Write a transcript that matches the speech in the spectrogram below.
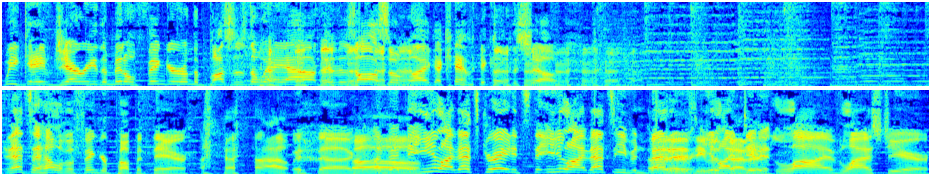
we gave Jerry the middle finger on the buses the way out. it was awesome, Mike. I can't make it to the show. That's a hell of a finger puppet there. With uh, oh. the, Eli, that's great. It's the Eli. That's even better. even Eli better. did it live last year.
